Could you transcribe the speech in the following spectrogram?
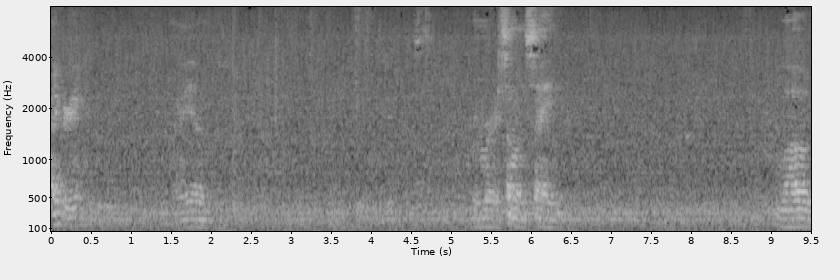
I agree. I um, remember someone saying, "Love,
